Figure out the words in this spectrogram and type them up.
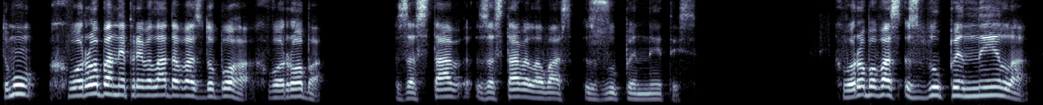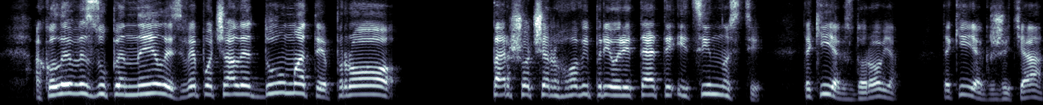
Тому хвороба не привела до вас до Бога. Хвороба застав, заставила вас зупинитись. Хвороба вас зупинила. А коли ви зупинились, ви почали думати про першочергові пріоритети і цінності, такі як здоров'я, такі як життя,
